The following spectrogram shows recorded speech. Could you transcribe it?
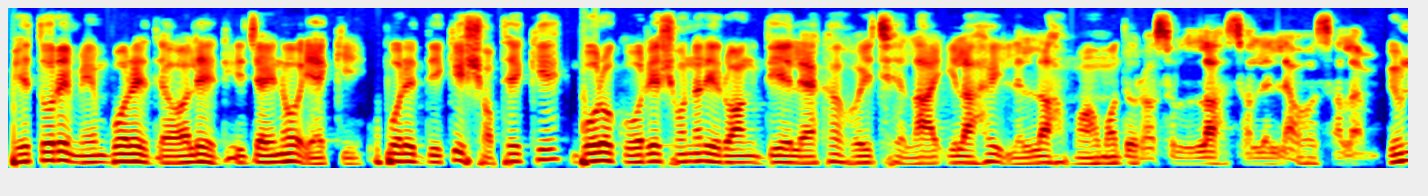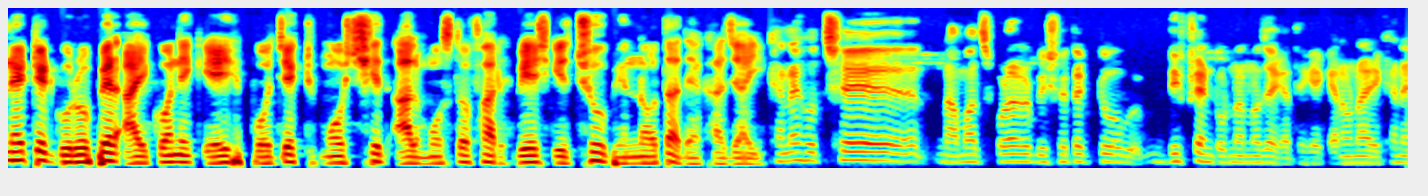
ভেতরে মেম্বরের দেওয়ালে ডিজাইনও একই। উপরের দিকে সব থেকে বড় করে সোনালী রং দিয়ে লেখা হয়েছে, লা ইলাহা ইল্লাল্লাহ মোহাম্মদ রাসূলুল্লাহ সাল্লাল্লাহু সাল্লাম ইউনাইটেড গ্রুপের আইকনিক এই প্রজেক্ট মসজিদ আল মুস্তফার বেশ কিছু ভিন্নতা দেখা যায়। এখানে হচ্ছে নামাজ পড়ার বিষয়টা একটু ডিফারেন্ট অন্যান্য জায়গা থেকে, কেননা এখানে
